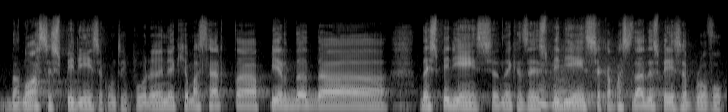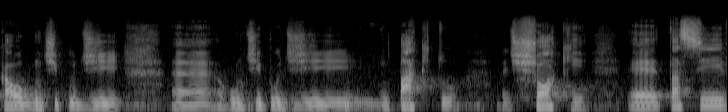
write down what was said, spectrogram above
da nossa experiência contemporânea, que é uma certa perda da, da experiência, né? Quer dizer, a uhum. experiência, uhum. a capacidade da experiência provocar algum tipo de é, algum tipo de impacto, de choque, está é, se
